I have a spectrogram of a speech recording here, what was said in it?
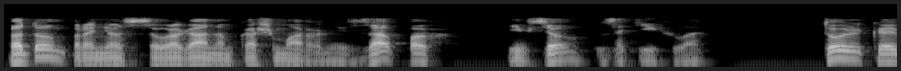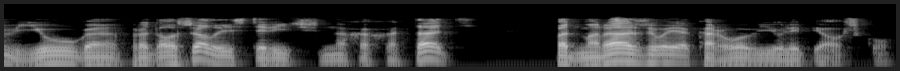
Потом пронесся ураганом кошмарный запах, и все затихло. Только вьюга продолжала истерично хохотать, подмораживая коровью лепешку.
